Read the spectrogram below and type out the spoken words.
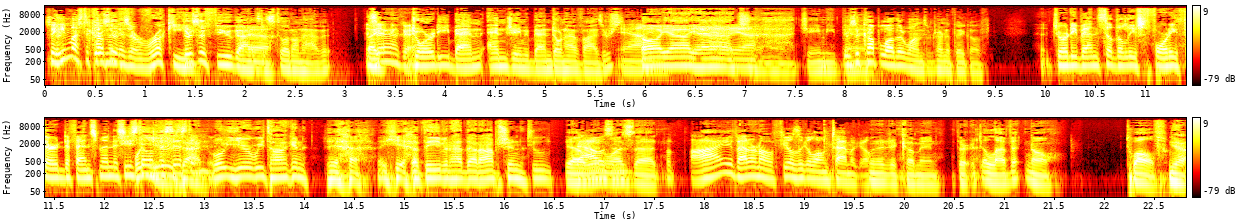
So he must have come There's in a- as a rookie. There's a few guys Yeah. that still don't have it. Is Like there? Okay. Jordie Benn and Jamie Benn don't have visors. yeah. Oh yeah, yeah, yeah, yeah. yeah. Ah, Jamie. There's a Benn. couple other ones I'm trying to think of. Jordie Benn still the Leafs' 43rd defenseman. Is he still what in the year is system? that? What year are we talking? Yeah, yeah. That they even had that option? Two Yeah, when was that? Five? I don't know. It feels like a long time ago. When did it come in? Thir- Eleven? No, twelve. Yeah.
